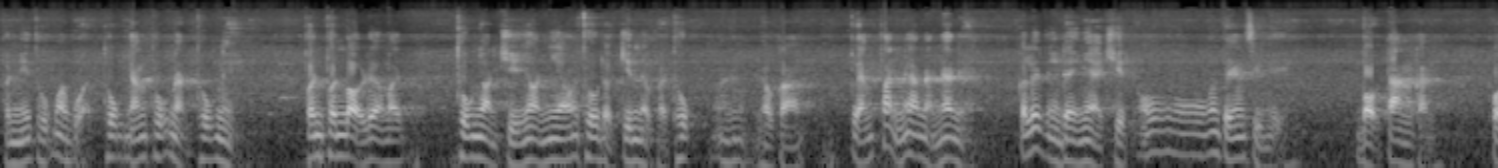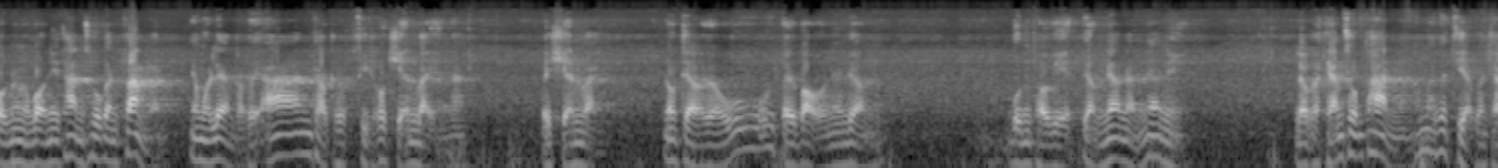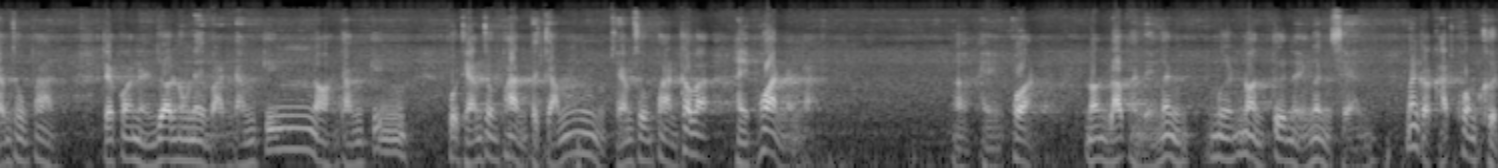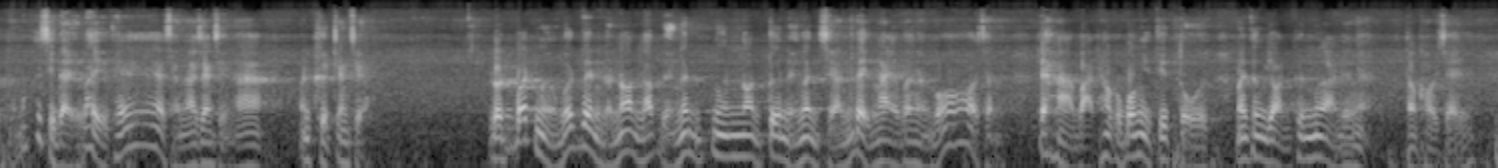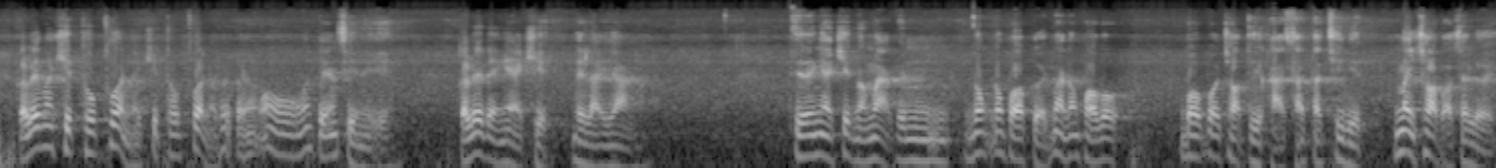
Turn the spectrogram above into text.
เพิ่นนี้ทุกข์มาบวชทุกข์หยังทุกข์นั่นทุกข์นี่เพิ่นเพิ่นบอกเรื่องว่าทุกข์ย้อนขี่ย้อนเนี้ยวทุกข์เดี๋ยวกินเดี๋ยวทุกข์แล้วก็แปลงฟันแน่นั่นแน่เนี่ยก็เลยได้แง่คิด โอ้ มันเป็นอย่างสิ่งนี้เบาตั้งกันพวกหนึงบอกนิท่านสู้กันฟังกันยังมาเรื่องกับไปอ่านถ้าที่เขาเขียนไว้นะไปเขียนไว้ น้องเตียวก็โอ้ยไปเบาในเรื่อง บุญพระเวทเรื่องแนวนั้นแนวนี้เราก็แถมสมพานนะทำไมก็เทียบกันแถมสมพาน แต่ก่อนเนี่ยย้อนลงในบาทดังกิ้งเนาะดังกิ้งผู้แถมสมพานประจำแถมสมพานเขาว่าให้พรนั่นแหละให้พรนอนรับให้ได้เงินเมื่อนอนตื่นได้เงินแสน มันก็ขัดความขืดมันก็สิได้ไว้แท้สนาจังสินะมันขืดจังเสีย รถเบิดมือเบิดเว้นก็นอนรับได้เงินเงินนอนตื่นได้เงินแสนได้ง่ายว่านั้นบ่ซั่นแต่หาบาทเฮาก็บ่มีติดตัวมันถึงย่อนขึ้นเมื่อได้แม่ต้องเข้าใจก็เลยมาคิดทบทวนนะคิดทบทวนนะเพิ่นก็โอ้มันเป็นจังซี่นี่เอง ก็เลยได้แง่คิดได้หลายอย่างที่ได้แง่คิดมากๆเป็นหลวงหลวงพอเกิดมาหลวงพอบ่บ่บ่ชอบที่ขาดสัตว์ชีวิต ไม่ชอบเอาซะเลย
